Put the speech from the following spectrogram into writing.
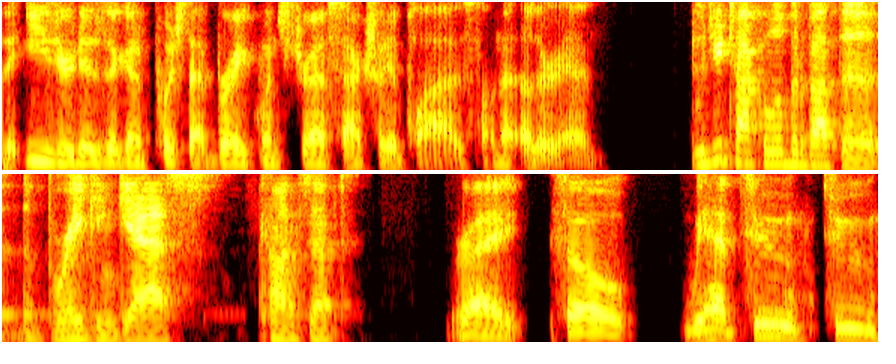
the easier it is they're going to push that brake when stress actually applies on that other end. Would you talk a little bit about the the brake and gas concept? Right. So we have two two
